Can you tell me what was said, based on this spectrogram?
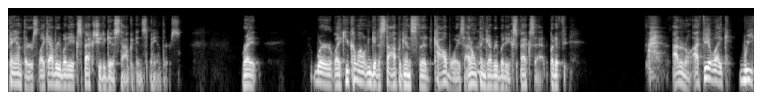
Panthers, like everybody expects you to get a stop against the Panthers, right? Where like you come out and get a stop against the Cowboys, I don't think everybody expects that. But if I don't know, I feel like we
